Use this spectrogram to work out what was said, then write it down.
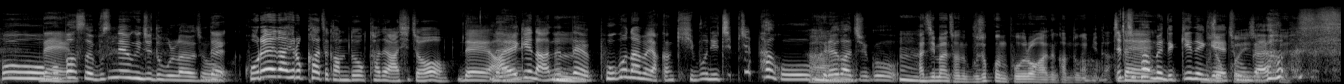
어, 네. 못 봤어요. 무슨 내용인지도 몰라요, 저. 네 고레에다 히로카즈 감독 다들 아시죠? 네, 알긴 아는데 보고 나면 약간 기분이 찝찝하고 아. 그래가지고 음. 하지만 저는 무조건 보러 가는 감독입니다. 찝찝함을 네. 느끼는 게. 좋은가요?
